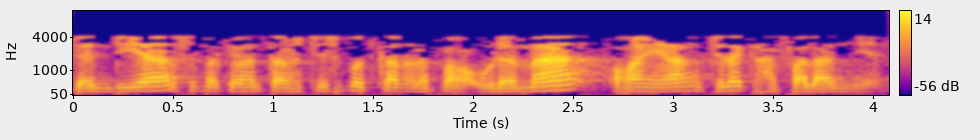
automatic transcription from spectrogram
dan dia sebagaimana telah disebutkan oleh para ulama orang yang jelek hafalannya.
